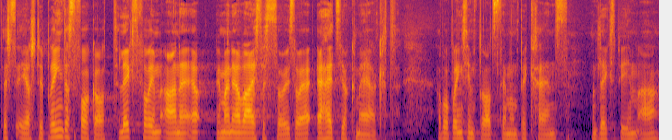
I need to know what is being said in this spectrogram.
Das ist das Erste. Bring das vor Gott. Leg es vor ihm an. Er, ich meine, er weiß es sowieso. Er, er hat es ja gemerkt. Aber bring es ihm trotzdem und bekenn es. Und leg es bei ihm an.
